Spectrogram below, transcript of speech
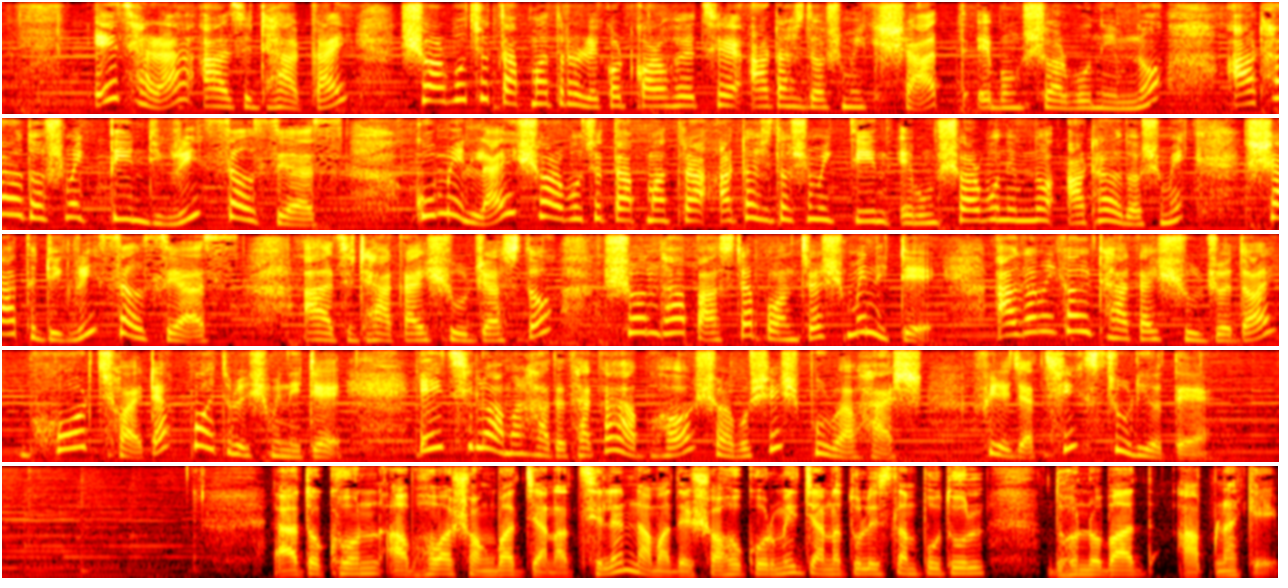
এছাড়া আজ ঢাকায় সর্বোচ্চ তাপমাত্রা রেকর্ড করা হয়েছে আঠাশ দশমিক সাত এবং সর্বনিম্ন আঠারো দশমিক তিন ডিগ্রি সেলসিয়াস। কুমিল্লায় সর্বোচ্চ তাপমাত্রা আঠাশ দশমিক তিন এবং সর্বনিম্ন আঠারো দশমিক সাত ডিগ্রি সেলসিয়াস। আজ ঢাকায় সূর্যাস্ত সন্ধ্যা পাঁচটা পঞ্চাশ মিনিটে। আগামীকাল ঢাকায় সূর্যোদয় ভোর ছয়টা পঁয়ত্রিশ মিনিটে। এই ছিল আমার হাতে থাকা আবহাওয়ার সর্বশেষ পূর্বাভাস। ফিরে যাচ্ছি স্টুডিওতে। এতক্ষণ আবহাওয়া সংবাদ জানাচ্ছিলেন আমাদের সহকর্মী জানাতুল ইসলাম পুতুল। ধন্যবাদ আপনাকে।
